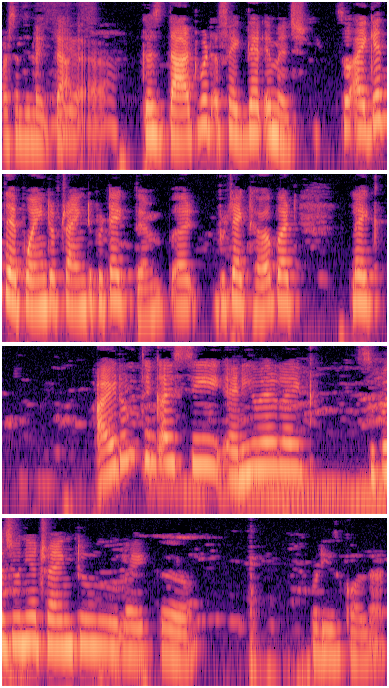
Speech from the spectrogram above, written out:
or something like that yeah because that would affect their image. So I get their point of trying to protect them, but protect her, but like, I don't think I see anywhere like Super Junior trying to like, uh, what do you call that?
